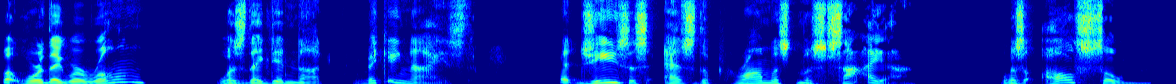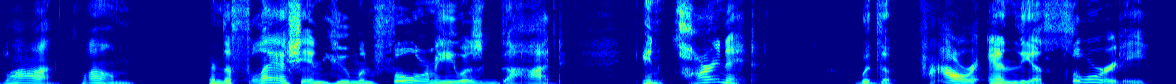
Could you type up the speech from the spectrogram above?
But where they were wrong was they did not recognize that Jesus, as the promised Messiah, was also God come in the flesh in human form. He was God incarnate with the power and the authority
